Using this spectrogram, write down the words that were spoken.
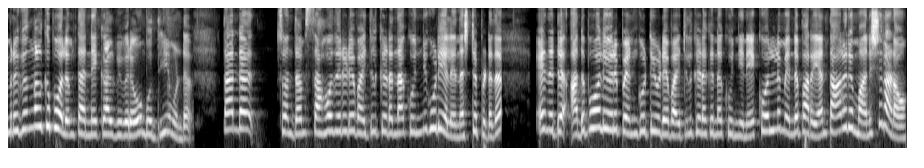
മൃഗങ്ങൾക്ക് പോലും തന്നെക്കാൾ വിവരവും ബുദ്ധിയുമുണ്ട്. തന്റെ സ്വന്തം സഹോദരിയുടെ വയറ്റിൽ കിടന്ന കുഞ്ഞുകൂടിയല്ലേ നഷ്ടപ്പെട്ടത്? എന്നിട്ട് അതുപോലെ ഒരു പെൺകുട്ടിയുടെ വയറ്റിൽ കിടക്കുന്ന കുഞ്ഞിനെ കൊല്ലുമെന്ന് പറയാൻ താനൊരു മനുഷ്യനാണോ?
